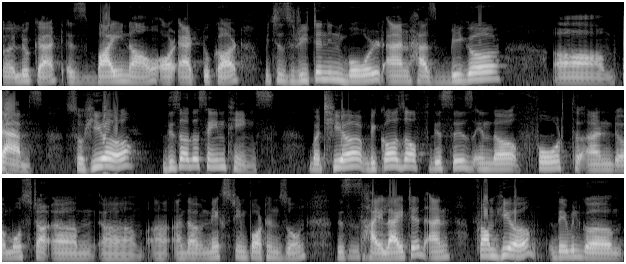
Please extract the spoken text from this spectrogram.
uh, look at is buy now or add to cart which is written in bold and has bigger um, tabs. So, here these are the same things. But here because of this is in the fourth and uh, most uh, um, uh, and the next important zone this is highlighted. And from here they will go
